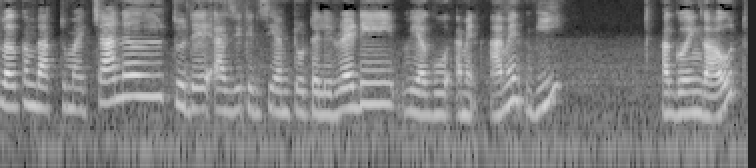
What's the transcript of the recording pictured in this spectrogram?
welcome back to my channel. Today as you can see i'm totally ready. We are go i mean i mean we are going out.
